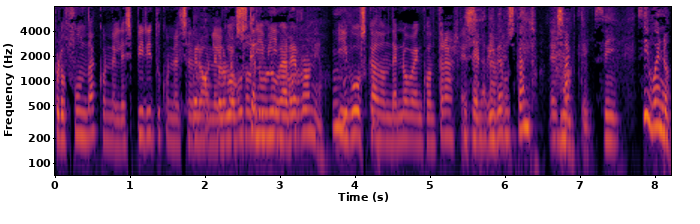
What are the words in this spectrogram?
profunda con el espíritu, con el ser, Pero, con el pero lo gozo busca en un divino, lugar erróneo. y busca donde no va a encontrar. Y se la vive buscando. Exacto. Sí, sí, bueno,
